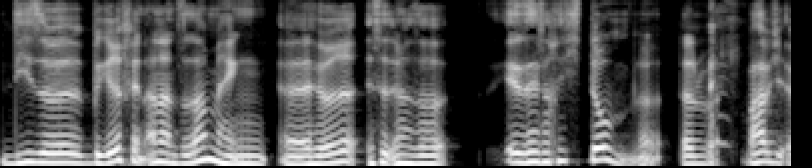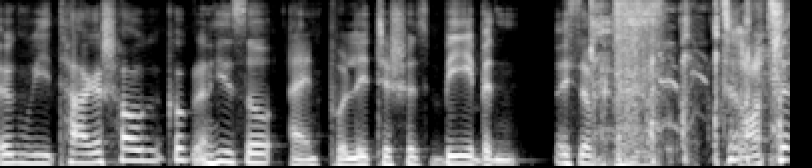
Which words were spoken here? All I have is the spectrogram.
diese Begriffe in anderen Zusammenhängen äh, höre, ist es immer so, ihr seid doch richtig dumm. Ne? Dann habe ich irgendwie Tagesschau geguckt und dann hieß es so, ein politisches Beben. Ich so, pff, Trottel.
